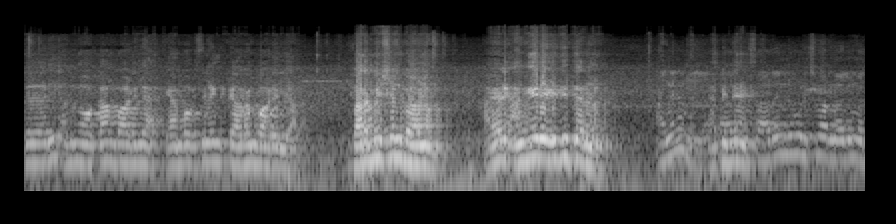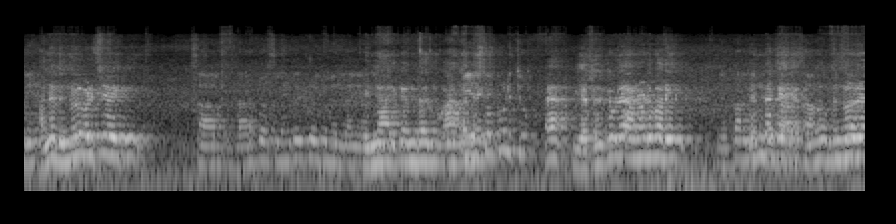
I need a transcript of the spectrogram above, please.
കയറി അത് നോക്കാൻ പാടില്ല. ക്യാമ്പ് ഓഫീസിലേക്ക് കയറാൻ പാടില്ല. പെർമിഷൻ വേണം. അയാൾ അങ്ങേര് എഴുതി തരണം. പിന്നെ? അല്ല നിങ്ങൾ വിളിച്ചു പിന്നെ ആർക്ക് എന്താ? അവനോട് പറയും. എന്തൊക്കെ? സാറ്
